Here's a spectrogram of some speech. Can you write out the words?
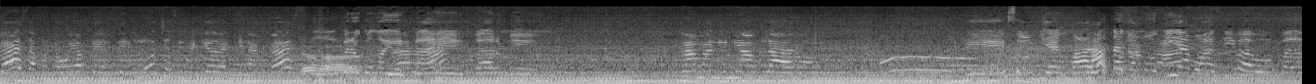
casa, porque voy a perder mucho si me quedo aquí en la casa. Ajá. No, pero con mayor Ajá. Karen, Carmen. Cama ni me hablaron. Eh, son bien malas. Hasta nos movíamos así, vamos, para...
